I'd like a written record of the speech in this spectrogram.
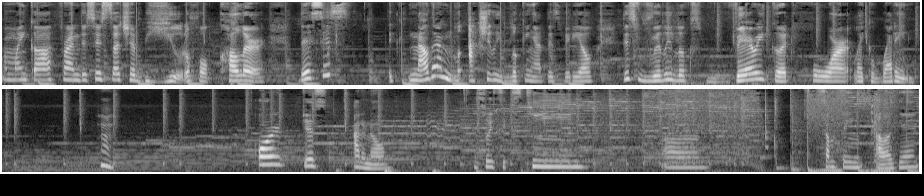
Oh my god, friend, this is such a beautiful color. This is, now that I'm actually looking at this video, this really looks very good for like a wedding. Hmm. Or just, I don't know, a sweet 16, um, something elegant.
